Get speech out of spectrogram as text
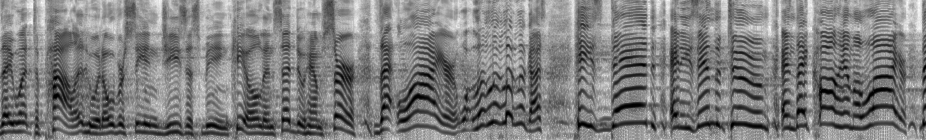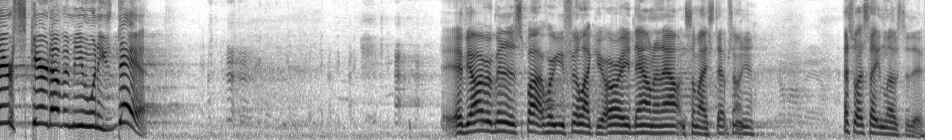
they went to Pilate, who had overseen Jesus being killed, and said to him, Sir, that liar, look, look, look, look, guys, he's dead and he's in the tomb, and they call him a liar. They're scared of him even when he's dead. Have y'all ever been in a spot where you feel like you're already down and out and somebody steps on you? That's what Satan loves to do.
